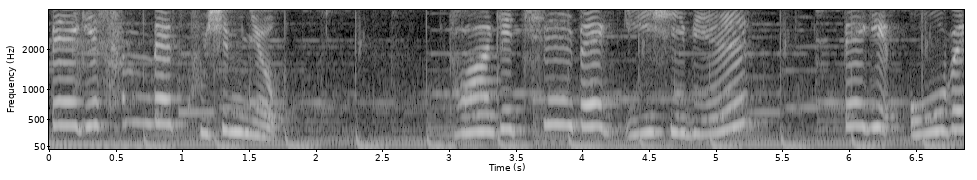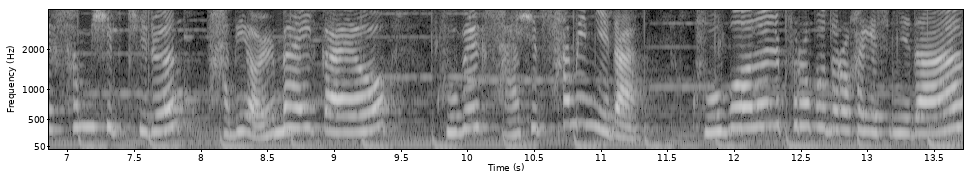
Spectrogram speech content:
빼기 396 더하기 721 빼기 537은 답이 얼마일까요? 943입니다. 9번을 풀어보도록 하겠습니다.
